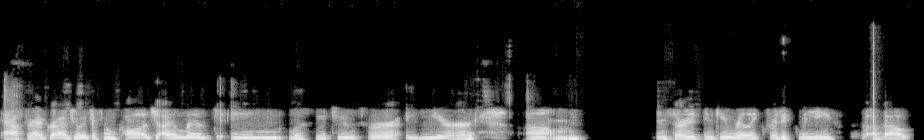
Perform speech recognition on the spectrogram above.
after I graduated from college, I lived in Lesotho for a year um, and started thinking really critically about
